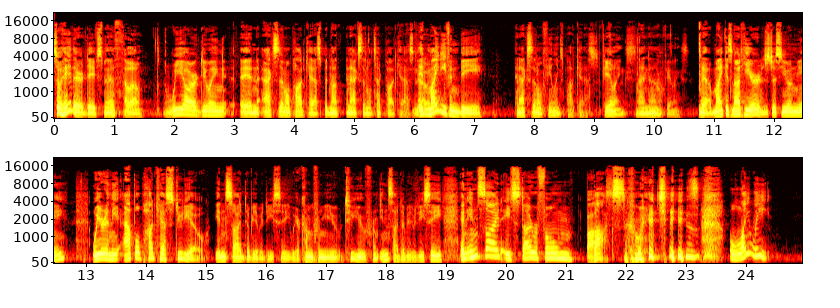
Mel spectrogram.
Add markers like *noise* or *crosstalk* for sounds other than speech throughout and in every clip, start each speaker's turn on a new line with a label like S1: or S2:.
S1: So, hey there, Dave Smith.
S2: Hello.
S1: We are doing an accidental podcast, but not an accidental tech podcast.
S2: No.
S1: It might even be an accidental feelings podcast.
S2: Feelings.
S1: I know.
S2: No feelings.
S1: Yeah, Myke is not here. It's just you and me. We are in the Apple Podcast Studio inside WWDC. We are coming from you to you from inside WWDC and inside a styrofoam box,
S2: Box. *laughs*
S1: which is lightly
